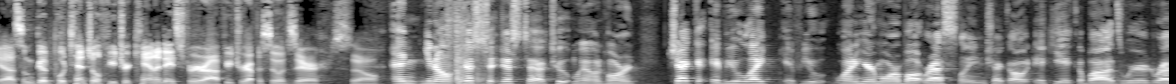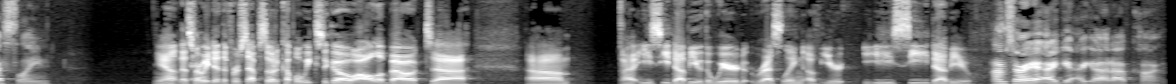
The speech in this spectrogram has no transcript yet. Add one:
Yeah, some good potential future candidates for uh, future episodes there. So, and you know, just to, just to toot my own horn, check if you like if you want to hear more about wrestling, check out Icky Ichabod's Weird Wrestling. Yeah, that's where we did the first episode a couple weeks ago, all about uh, um, uh, ECW, the weird wrestling of ECW. I'm sorry, I, I got off. Con-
